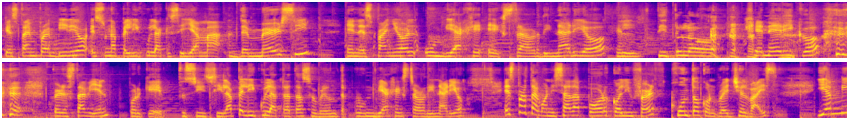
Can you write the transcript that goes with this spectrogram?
que está en Prime Video es una película que se llama The Mercy. En español, Un viaje extraordinario, el título genérico, pero está bien, porque pues, si, si la película trata sobre un, un viaje extraordinario, es protagonizada por Colin Firth junto con Rachel Weisz. Y a mí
